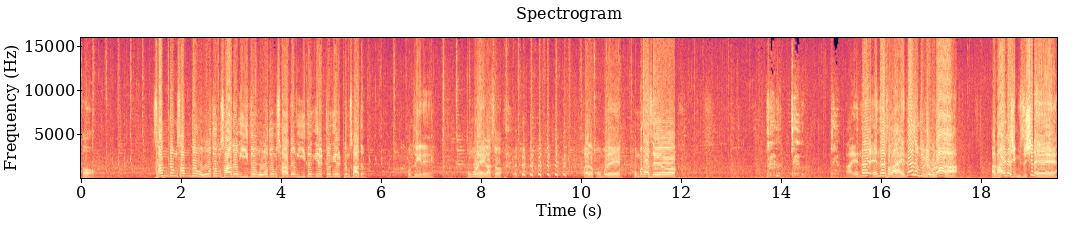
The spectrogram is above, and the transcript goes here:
어 3등 3등 5등 4등 2등 5등 4등 2등 1등 1등 4등. 범생이네. 공부해 가서. 빨리 가 공부해. 공부하세요. 아 옛날 옛날 성 아 옛날 성적표구나. 아 나이가 지금 있으시네.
